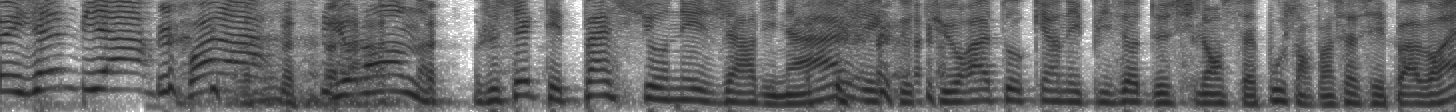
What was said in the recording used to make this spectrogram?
eux ils aiment bien. Voilà. Yolande, je sais que t'es passionné de jardinage et que tu rates aucun épisode de Silence ça pousse, enfin ça c'est pas vrai.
